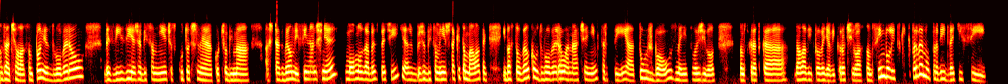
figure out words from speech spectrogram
Začala som plne s dôverou, bez vízie, že by som niečo skutočné, ako čo by ma až tak veľmi finančne mohlo zabezpečiť, a že by som niečo takéto mala, tak iba s tou veľkou dôverou a náčením v srdci a túžbou zmeniť svoj život som skrátka dala výpoveď a vykročila som symbolicky k 1.1.2016,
